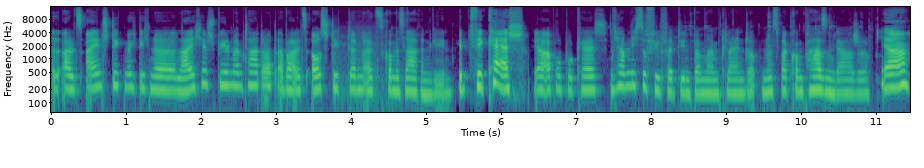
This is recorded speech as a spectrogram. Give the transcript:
nein. Als Einstieg möchte ich eine Leiche spielen beim Tatort, aber als Ausstieg dann als Kommissarin gehen. Gibt viel Cash. Ja, apropos Cash. Ich habe nicht so viel verdient bei meinem kleinen Job. Ne? Es war Komparsengage. Ja.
